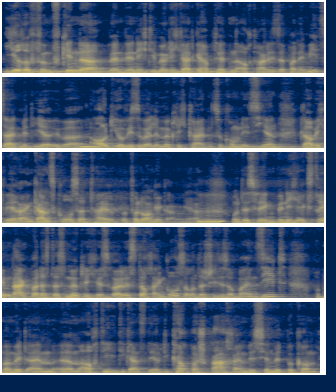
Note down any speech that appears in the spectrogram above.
ihre fünf Kinder, wenn wir nicht die Möglichkeit gehabt hätten, auch gerade dieser Pandemiezeit mit ihr über mhm. audiovisuelle Möglichkeiten zu kommunizieren, glaube ich, wäre ein ganz großer Teil verloren gegangen. Ja? Mhm. Und deswegen bin ich extrem dankbar, dass das möglich ist, weil es doch ein großer Unterschied ist, ob man einen sieht, ob man mit einem ähm, auch die, die, ganze, die Körpersprache ein bisschen mitbekommt.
